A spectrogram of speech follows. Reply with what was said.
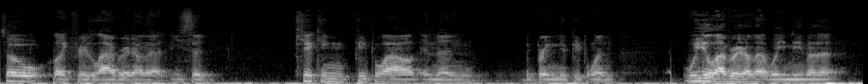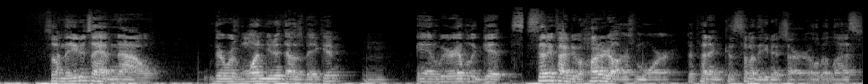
So, like, for you to elaborate on that, you said kicking people out and then bringing new people in. Will you elaborate on that? What do you mean by that? So in the units I have now, there was one unit that was vacant, mm-hmm. and we were able to get seventy-five to hundred dollars more, depending because some of the units are a little bit less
